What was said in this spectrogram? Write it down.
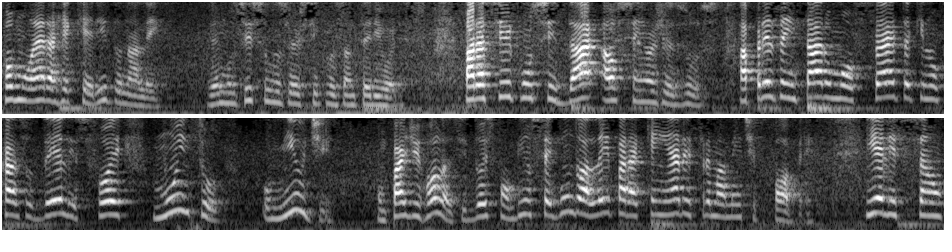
como era requerido na lei. Vemos isso nos versículos anteriores. Para circuncidar ao Senhor Jesus, apresentar uma oferta que no caso deles foi muito humilde, um par de rolas e dois pombinhos, segundo a lei para quem era extremamente pobre. E eles são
